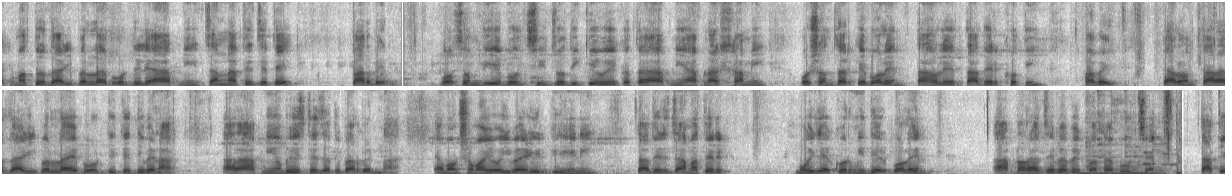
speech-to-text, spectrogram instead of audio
একমাত্র দাড়িপাল্লায় ভোট দিলে আপনি জান্নাতে যেতে পারবেন। কসম দিয়ে বলছি, যদি কেউ কথা আপনি আপনার স্বামী ও সন্তানকে বলেন, তাহলে তাদের ক্ষতি হবে কারণ তারা দাঁড়িপাল্লায় ভোট দিতে দিবে না, আর আপনিও ভেস্তে যেতে পারবেন না। এমন সময় ওই বাড়ির গৃহিণী তাদের জামাতের মহিলা কর্মীদের বলেন, আপনারা যেভাবে কথা বলছেন তাতে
